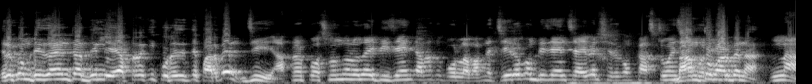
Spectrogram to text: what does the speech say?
এরকম ডিজাইনটা দিলে আপনারা কি করে দিতে পারবেন? জি আপনার পছন্দ অনুযায়ী ডিজাইন আমরা তো বললাম। আপনি যেরকম ডিজাইন চাইবেন সেরকম কাস্টমাইজ দাম তো বাড়বে না। না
